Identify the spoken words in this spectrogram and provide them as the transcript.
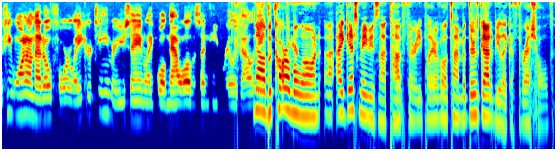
If he won on that 04 Laker team, are you saying like, well, now all of a sudden he really validates? No, but Karl career? Malone, I guess maybe it's not top 30 player of all time, but there's got to be like a threshold.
